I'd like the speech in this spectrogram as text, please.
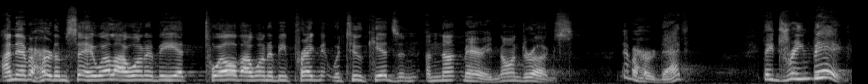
I never heard them say, Well, I want to be at 12, I want to be pregnant with two kids and, I'm not married, non drugs. Never heard that. They dream big.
